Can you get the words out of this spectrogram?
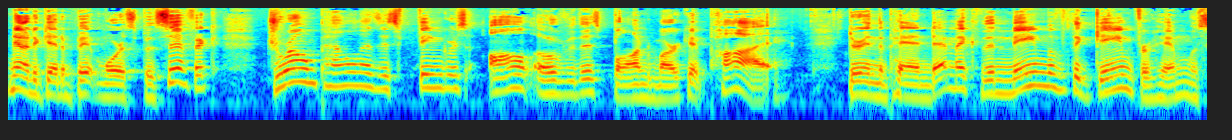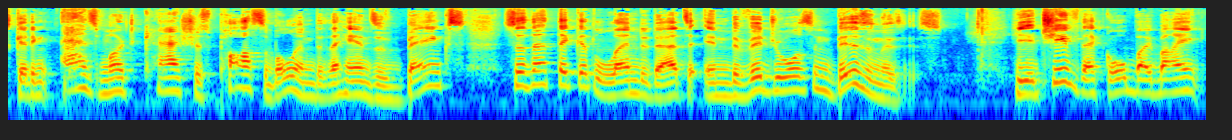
Now to get a bit more specific, Jerome Powell has his fingers all over this bond market pie. During the pandemic, the name of the game for him was getting as much cash as possible into the hands of banks so that they could lend it out to individuals and businesses. He achieved that goal by buying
